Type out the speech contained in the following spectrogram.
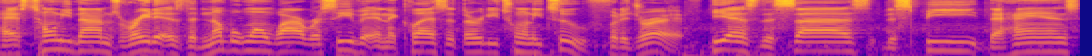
has Tony Dimes rated as the number one wide receiver in the class of 3022 for the draft. He has the size, the speed, the hands,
